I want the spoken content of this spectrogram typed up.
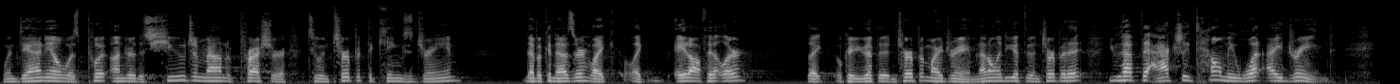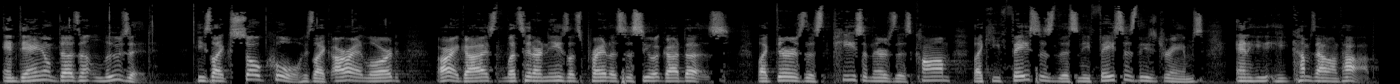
When Daniel was put under this huge amount of pressure to interpret the king's dream, Nebuchadnezzar, like, like Adolf Hitler. It's like, okay, you have to interpret my dream. Not only do you have to interpret it, you have to actually tell me what I dreamed. And Daniel doesn't lose it. He's like, so cool. He's like, all right, Lord, all right, guys, let's hit our knees, let's pray, let's just see what God does. Like there's this peace and there's this calm. Like he faces this and he faces these dreams and he, he comes out on top.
